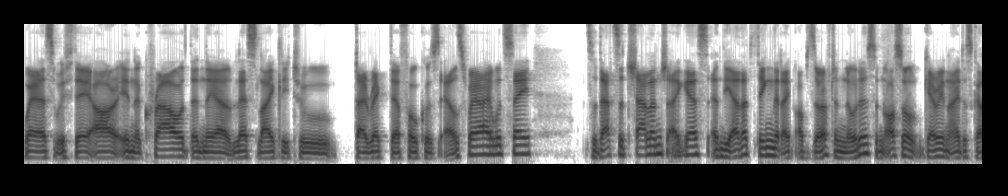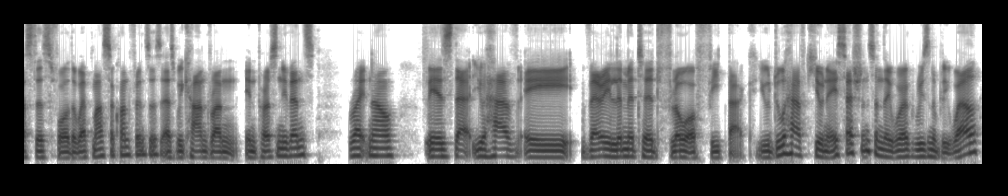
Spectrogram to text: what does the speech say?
Whereas if they are in a crowd, then they are less likely to direct their focus elsewhere, I would say. So that's a challenge, I guess. And the other thing that I observed and noticed, and also Gary and I discussed this for the webmaster conferences, as we can't run in person events right now, is that you have a very limited flow of feedback. You do have Q&A sessions and they work reasonably well.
